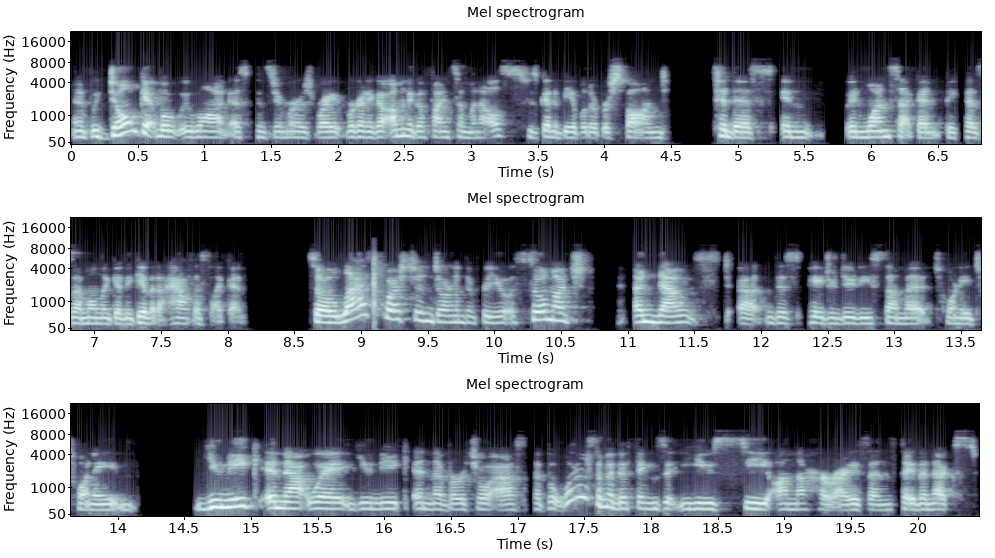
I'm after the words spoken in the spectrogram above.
And if we don't get what we want as consumers, right, we're going to go, I'm going to go find someone else who's going to be able to respond to this in, in one second because I'm only going to give it a half a second. So last question, Jonathan, for you. So much announced at this PagerDuty Summit 2020 unique in that way, unique in the virtual aspect. But what are some of the things that you see on the horizon, say the next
